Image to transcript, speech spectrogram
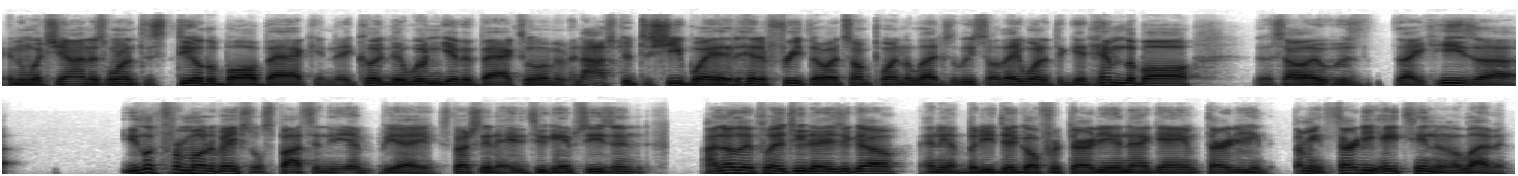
in which Giannis wanted to steal the ball back and they couldn't, they wouldn't give it back to him. And Oscar Tshiebwe had hit a free throw at some point allegedly, so they wanted to get him the ball. So it was like he's a. You look for motivational spots in the NBA, especially in an 82 game season. I know they played two days ago, and but he did go for 30 in that game. 30, mm-hmm. I mean 30, 18, and 11.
